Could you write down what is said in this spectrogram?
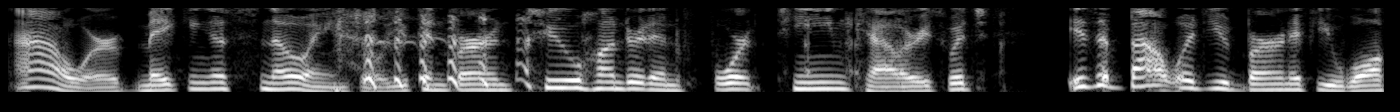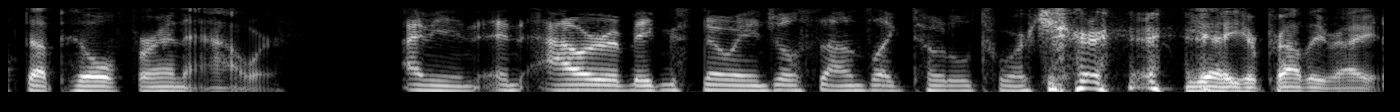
hour making a snow angel, you can burn 214 calories, which is about what you'd burn if you walked uphill for an hour. I mean, an hour of making snow angel sounds like total torture. yeah, you're probably right.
